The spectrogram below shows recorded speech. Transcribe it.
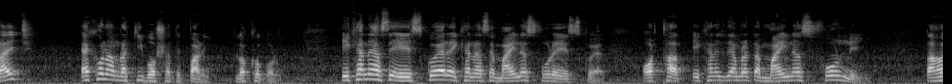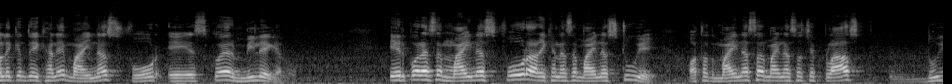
right এখন আমরা কি বসাতে পারি? লক্ষ্য করো। এখানে আছে এ স্কোয়ার এখানে আছে মাইনাস ফোর এ স্কোয়ার অর্থাৎ এখানে যদি আমরা একটা মাইনাস ফোর নিই, তাহলে কিন্তু এখানে মাইনাস ফোর এ স্কোয়ার মিলে গেল। এরপর আছে মাইনাস ফোর আর এখানে আছে মাইনাস টু এ অর্থাৎ মাইনাস আর মাইনাস হচ্ছে প্লাস দুই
